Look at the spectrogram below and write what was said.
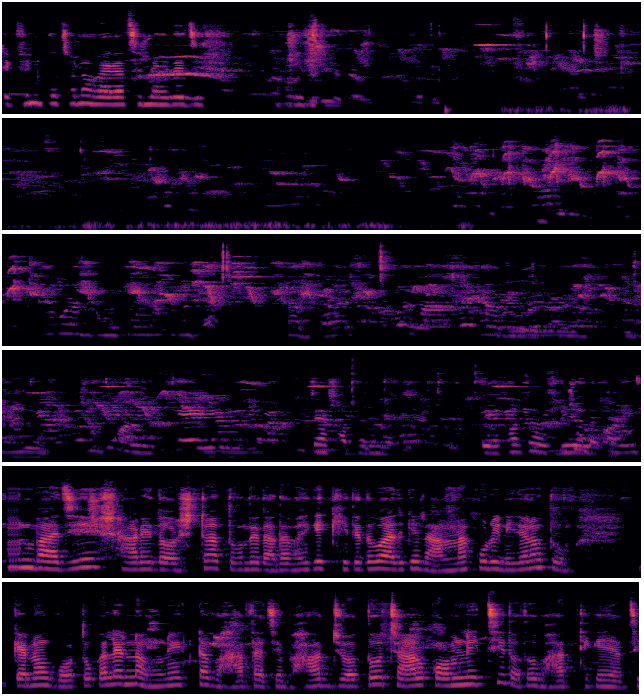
টিফিন গোছানো হয়ে গেছে মেয়েদের যে। যা, সাবধানে এখন বাজে সাড়ে দশটা, তোমাদের দাদাভাইকে খেতে দেবো, আজকে রান্না করিনি, জানো তো? কেন গতকালের না অনেকটা ভাত আছে, ভাত যত চাল কম নিচ্ছি তত ভাত থেকে যাচ্ছে,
